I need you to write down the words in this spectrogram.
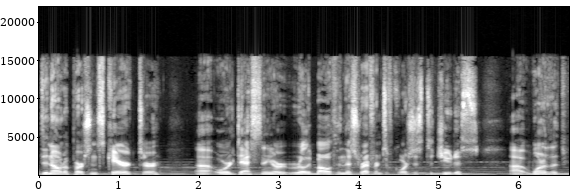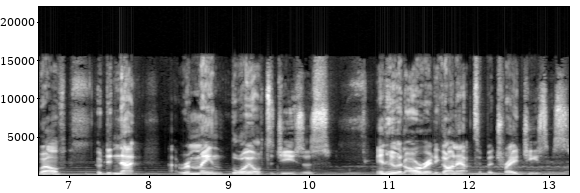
denote a person's character uh, or destiny, or really both. And this reference, of course, is to Judas, uh, one of the twelve, who did not remain loyal to Jesus and who had already gone out to betray Jesus.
